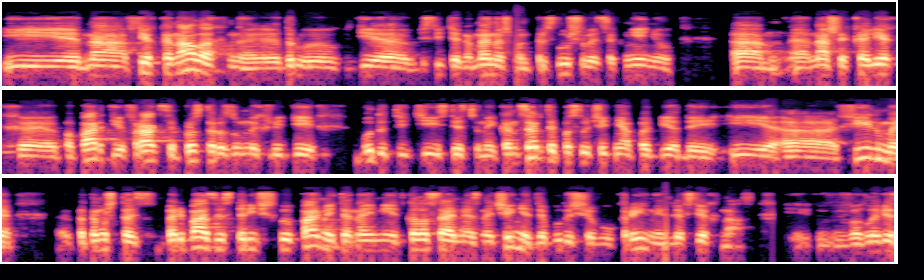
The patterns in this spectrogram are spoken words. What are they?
И на всех каналах, где действительно менеджмент прислушивается к мнению а, наших коллег э, по партии, фракции, просто разумных людей, будут идти, естественно, и концерты по случаю Дня Победы, и э, фильмы, потому что борьба за историческую память, она имеет колоссальное значение для будущего Украины и для всех нас. И во главе,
